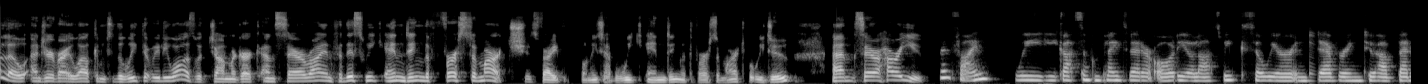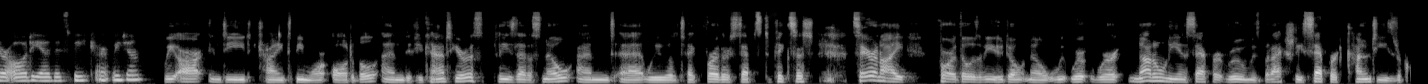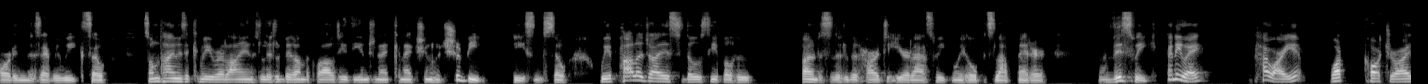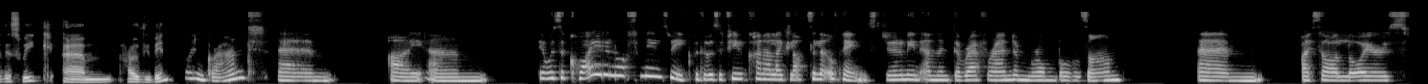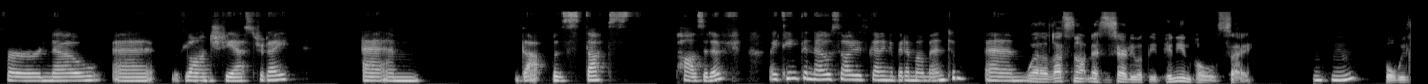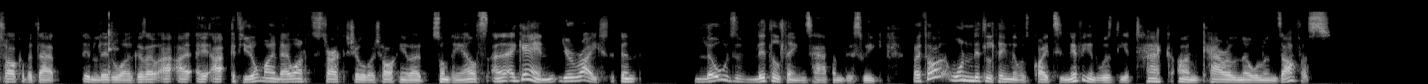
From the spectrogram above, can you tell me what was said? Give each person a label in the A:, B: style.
A: Hello, and you're very welcome to the week that really was with John McGuirk and Sarah Ryan for this week ending the 1st of March. It's very funny to have a week ending with the 1st of March, but we do. Um, Sarah, how are you?
B: I'm fine. We got some complaints about our audio last week, so we are endeavouring to have better audio this week, aren't we, John?
A: We are indeed trying to be more audible, and if you can't hear us, please let us know, and uh, we will take further steps to fix it. Sarah and I, for those of you who don't know, we're we're not only in separate rooms, but actually separate counties recording this every week. So Sometimes it can be reliant a little bit on the quality of the internet connection, which should be decent. So we apologize to those people who found us a little bit hard to hear last week, and we hope it's a lot better this week. Anyway, how are you? What caught your eye this week? Um, how have you been?
B: I'm grand. Um, I am. It was a quiet enough news week, but there was a few kind of like lots of little things. Do you know what I mean? And then the referendum rumbles on. Um, I saw lawyers for no uh, was launched yesterday. Um, that was that's positive. I think the no side is getting a bit of momentum. Um,
A: well, that's not necessarily what the opinion polls say.
B: Mm-hmm.
A: But we'll talk about that in a little while because I, I, I, if you don't mind, I wanted to start the show by talking about something else. And again, you're right. Been loads of little things happened this week, but I thought one little thing that was quite significant was the attack on Carol Nolan's office.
